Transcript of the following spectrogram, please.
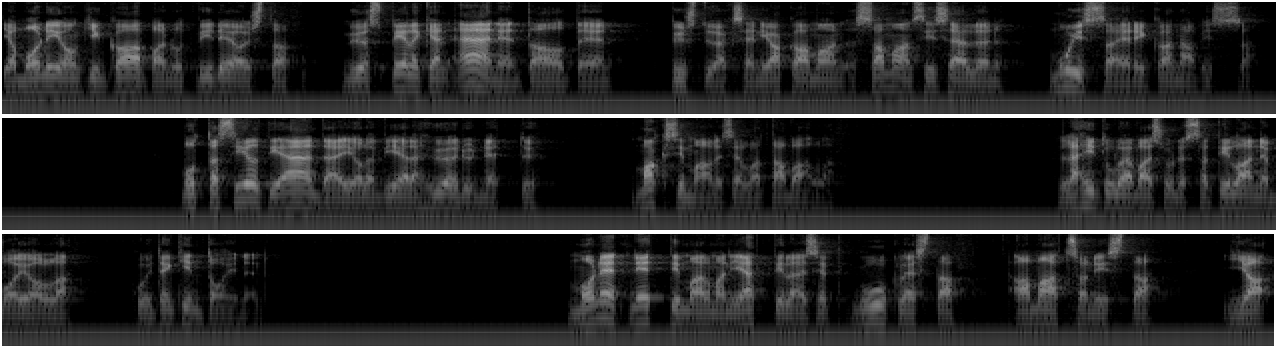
ja moni onkin kaapannut videoista myös pelkän äänen talteen pystyäkseen jakamaan saman sisällön muissa eri kanavissa. Mutta silti ääntä ei ole vielä hyödynnetty maksimaalisella tavalla. Lähitulevaisuudessa tilanne voi olla kuitenkin toinen. Monet nettimaailman jättiläiset Googlesta, Amazonista ja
